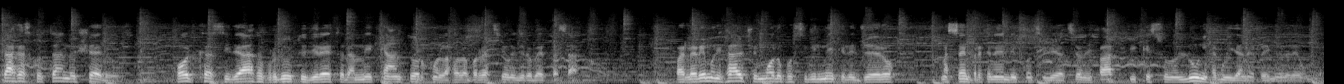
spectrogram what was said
State ascoltando Shadows, podcast ideato, prodotto e diretto da me Cantor con la collaborazione di Roberta Sacco. Parleremo di calcio in modo possibilmente leggero, ma sempre tenendo in considerazione i fatti che sono l'unica guida nel regno delle ombre.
